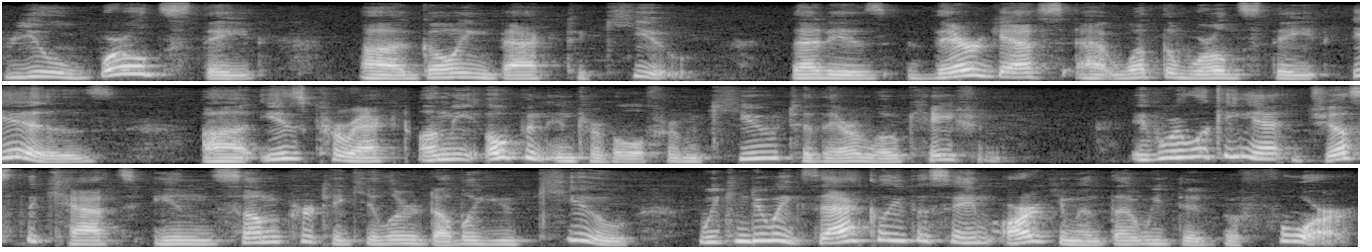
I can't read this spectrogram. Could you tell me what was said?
real world state uh, going back to Q. That is, their guess at what the world state is, uh, is correct on the open interval from Q to their location. If we're looking at just the cats in some particular WQ, we can do exactly the same argument that we did before.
